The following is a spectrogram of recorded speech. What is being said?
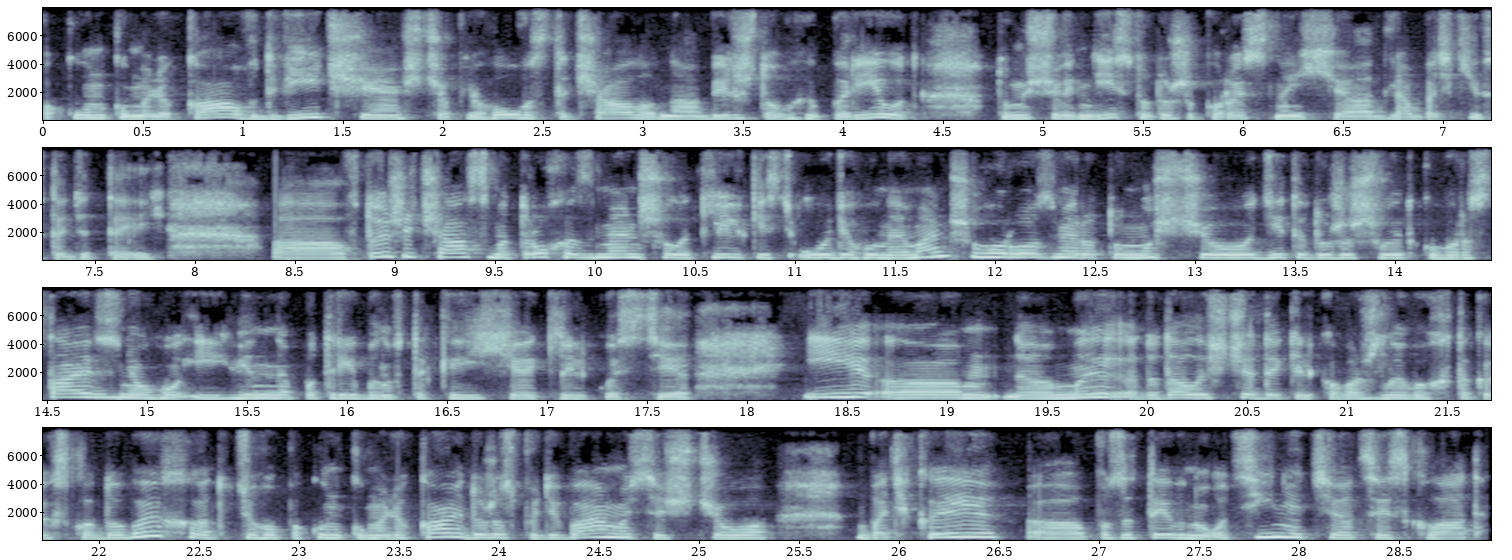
пакунку малюка вдвічі, щоб його вистачало на більш довгий період, тому що він дійсно дуже корисний е, для батьків та дітей. Е, В той же час ми трохи зменшили кількість одягу найменшого розміру, тому що діти дуже швидко виростають з нього, і він не потрібен в такій е, кількості. І е, е, ми додали ще декілька важливих таких складових до цього пакунку малюка. І дуже сподіваємося, що батьки е, позитивно оцінять цей склад,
